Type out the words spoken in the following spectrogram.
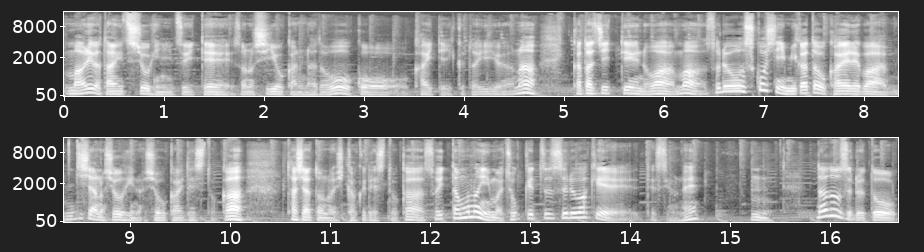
まあ、あるいは単一商品について、その使用感などをこう書いていくというような形っていうのは、まあ、それを少し見方を変えれば、自社の商品の紹介ですとか、他社との比較ですとか、そういったものに直結するわけですよね。うん。だとすると、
